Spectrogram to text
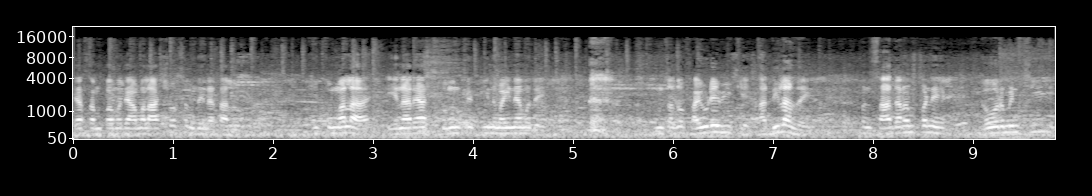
त्या संपामध्ये आम्हाला आश्वासन देण्यात आलं होतं की तुम्हाला येणाऱ्या दोन ते तीन महिन्यामध्ये तुमचा जो फाईव्ह डे वीक आहे हा दिला जाईल. पण साधारणपणे गव्हर्नमेंटची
